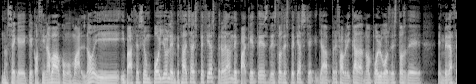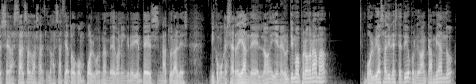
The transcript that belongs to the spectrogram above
No sé, que, que cocinaba como mal, ¿no? Y, para hacerse un pollo le empezaba a echar especias, pero eran de paquetes de estos de especias ya prefabricadas, ¿no? Polvos de estos de... En vez de hacerse las salsas, las, las hacía todo con polvos, ¿no? En vez de con ingredientes naturales. Y como que se reían de él, ¿no? Y en el último programa volvió a salir este tío porque van cambiando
